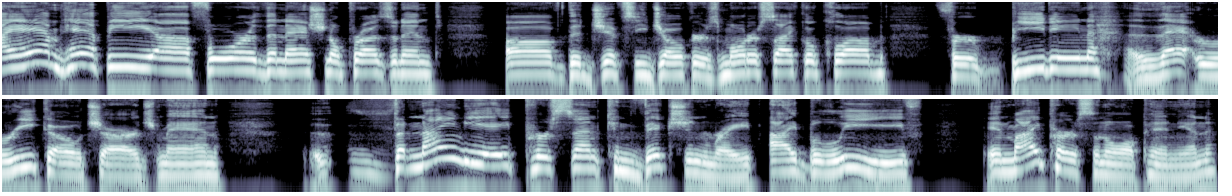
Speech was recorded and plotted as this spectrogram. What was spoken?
I am happy uh, for the national president of the Gypsy Jokers Motorcycle Club for beating that RICO charge, man. The 98% conviction rate, I believe, in my personal opinion,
